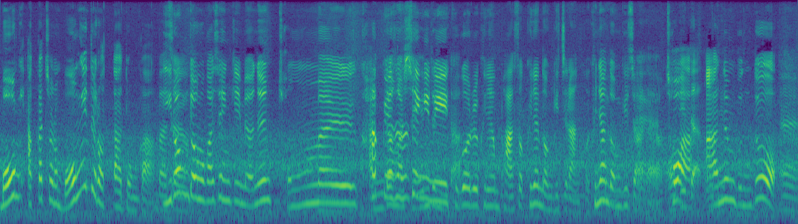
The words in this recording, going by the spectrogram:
멍 아까처럼 멍이 들었다던가 맞아요. 이런 경우가 생기면은 정말 감당하기 선생님이 힘듭니다. 그거를 그냥 봐서 그냥 넘기질 않거든요. 그냥 넘기지 네, 않아요. 저 어디다, 아, 는 분도 네.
